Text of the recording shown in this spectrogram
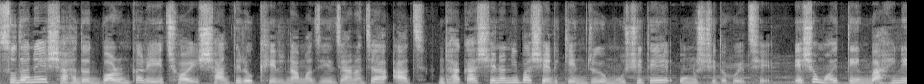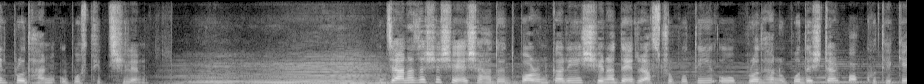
সুদানে শাহাদত বরণকারী ছয় শান্তিরক্ষীর নামাজে জানাজা আজ ঢাকা সেনানিবাসের কেন্দ্রীয় মসজিদে অনুষ্ঠিত হয়েছে। এ সময় তিন বাহিনীর প্রধান উপস্থিত ছিলেন। জানাজা শেষে শাহাদত বরণকারী সেনাদের রাষ্ট্রপতি ও প্রধান উপদেষ্টার পক্ষ থেকে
